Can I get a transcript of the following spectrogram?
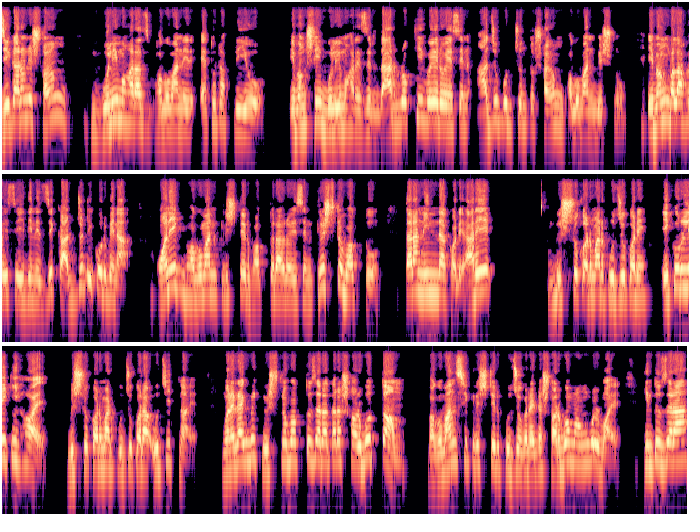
যে কারণে স্বয়ং বলি মহারাজ ভগবানের এতটা প্রিয় এবং সেই বলি মহারাজের দ্বার রক্ষী হয়ে রয়েছেন, আজও পর্যন্ত স্বয়ং ভগবান বিষ্ণু। এবং বলা হয়েছে, এই দিনে যে কার্যটি করবে না, অনেক ভগবান কৃষ্ণের ভক্তরা রয়েছেন কৃষ্ণ ভক্ত তারা নিন্দা করে। আরে, বিশ্বকর্মার পুজো করে, এ করলে কি হয়? বিশ্বকর্মার পুজো করা উচিত নয়। মনে রাখবে কৃষ্ণ ভক্ত যারা, তারা সর্বোত্তম। ভগবান শ্রীকৃষ্ণের পুজো করে, এটা সর্বমঙ্গলময়। কিন্তু যারা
